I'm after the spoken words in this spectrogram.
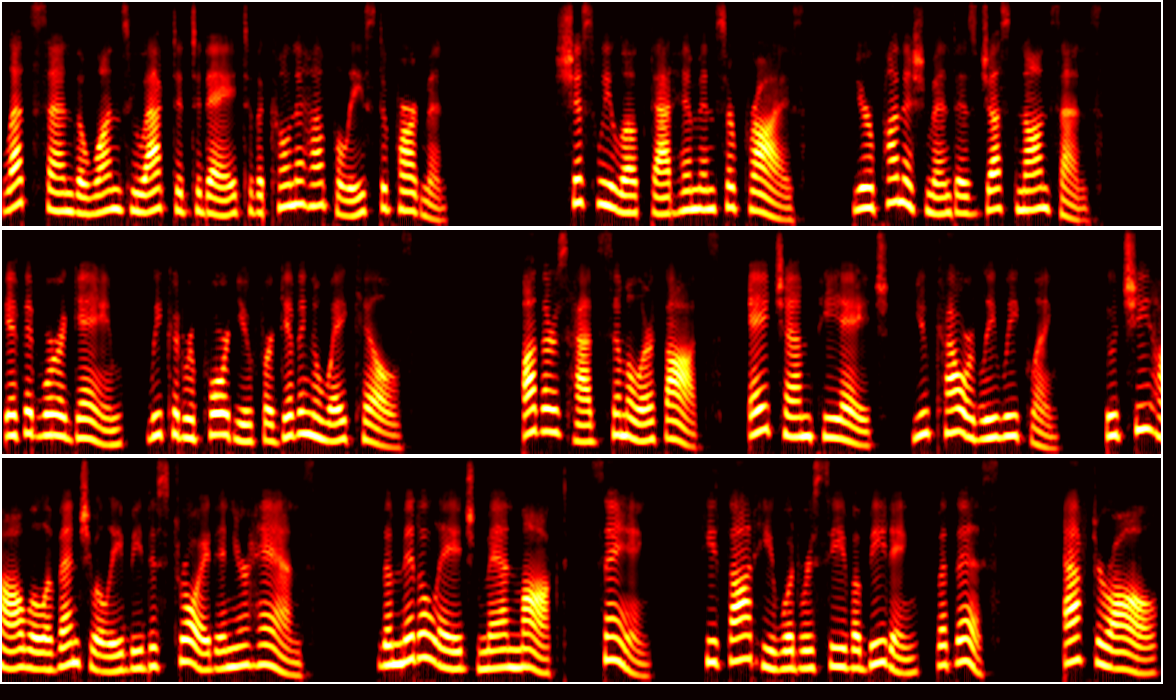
let's send the ones who acted today to the Konoha Police Department. Shisui looked at him in surprise. Your punishment is just nonsense. If it were a game, we could report you for giving away kills. Others had similar thoughts. HMPH, you cowardly weakling. Uchiha will eventually be destroyed in your hands. The middle-aged man mocked, saying. He thought he would receive a beating, but this. After all,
